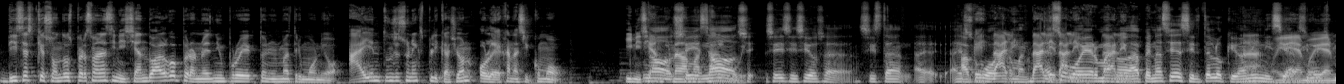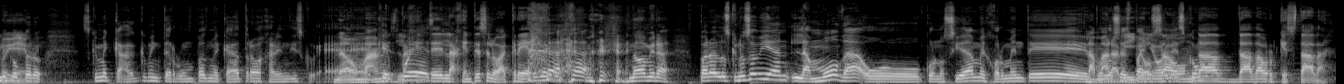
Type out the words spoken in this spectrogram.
Dices que son dos personas iniciando algo, pero no es ni un proyecto ni un matrimonio. ¿Hay entonces una explicación o lo dejan así como iniciando no, nada sí, más no, algo, sí, sí, sí, sí, o sea, sí está... A, a eso Ok, voy, dale, hermano. dale, a eso dale, voy, hermano. dale. Apenas iba a decirte lo que iban Ah, a muy iniciar, bien, ¿sí muy me bien, muy bien, Pero es que me caga que me interrumpas, me caga trabajar en disco. No Eh, mames, ¿qué la, pues? gente, la gente se lo va a creer, no, mira, para los que no sabían, la moda o conocida mejormente la por los maravillosa españoles onda como- dada orquestada.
